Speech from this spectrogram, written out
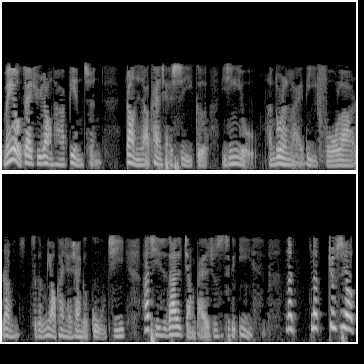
没有再去让它变成让人家看起来是一个已经有很多人来礼佛啦，让你这个庙看起来像一个古迹，他其实他讲白了就是这个意思，那那就是要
